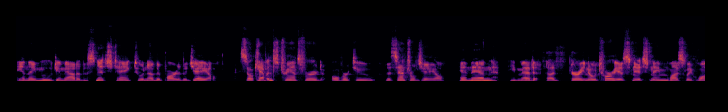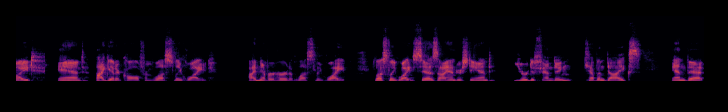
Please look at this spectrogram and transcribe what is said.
And they moved him out of the snitch tank to another part of the jail. So Kevin's transferred over to the central jail, and then he met a very notorious snitch named Leslie White. And I get a call from Leslie White. I'd never heard of Leslie White. Leslie White says, I understand you're defending Kevin Dykes and that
